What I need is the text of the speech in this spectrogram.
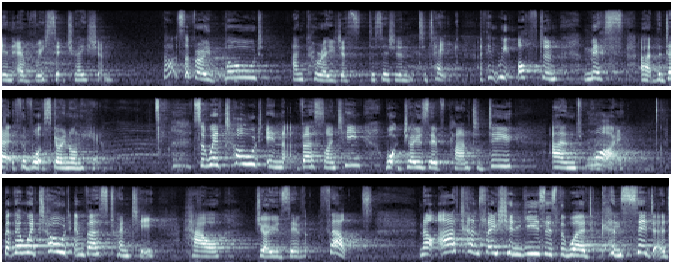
in every situation. That's a very bold and courageous decision to take. I think we often miss uh, the depth of what's going on here. So we're told in verse 19 what Joseph planned to do and why. But then we're told in verse 20 how Joseph felt. Now, our translation uses the word considered,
